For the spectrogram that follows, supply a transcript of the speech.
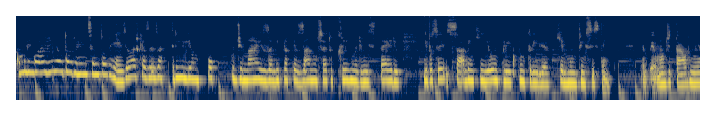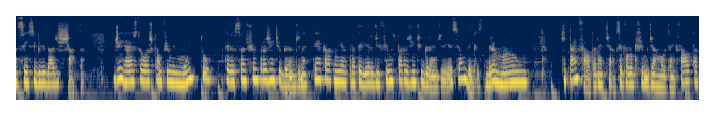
Como linguagem é o Todd Haynes sendo Todd Haynes. Eu acho que às vezes a trilha um pouco demais ali para pesar num certo clima de mistério. E vocês sabem que eu implico com trilha que é muito insistente. É, é onde está minha sensibilidade chata. De resto, eu acho que é um filme muito interessante, filme para gente grande, né? Tem aquela minha prateleira de filmes para gente grande. Esse é um deles. Dramão, que tá em falta, né, Tiago? Você falou que filme de amor tá em falta,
